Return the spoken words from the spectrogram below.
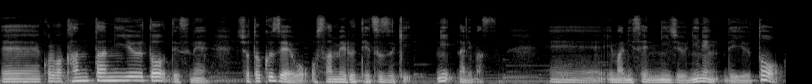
えこれは簡単に言うとですね、所得税を納める手続きになります。えー、今2022年でいうと、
